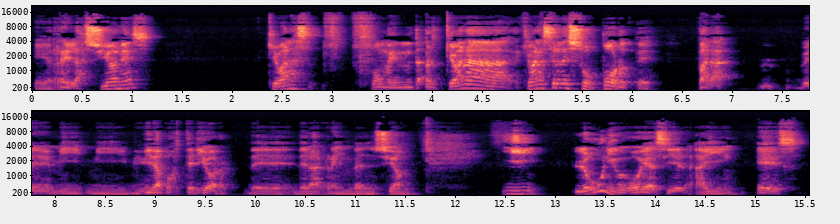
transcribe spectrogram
eh, relaciones que van a fomentar, que van a, que van a ser de soporte para eh, mi, vida posterior de, la reinvención. Y lo único que voy a decir ahí es,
